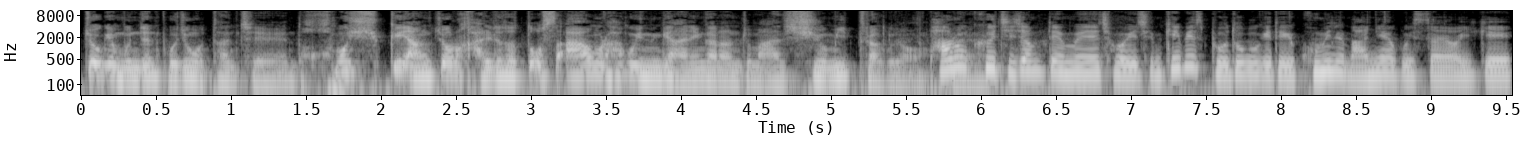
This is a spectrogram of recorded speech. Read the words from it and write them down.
쪽의 문제는 보지 못한 채 너무 쉽게 양쪽으로 갈려서 또 싸움을 하고 있는 게 아닌가라는 좀 아쉬움이 있더라고요. 바로 네. 그 지점 때문에 저희 지금 KBS 보도국이 되게 고민을 많이 하고 있어요. 이게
